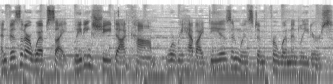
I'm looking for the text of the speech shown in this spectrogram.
And visit our website, leadingshe.com, where we have ideas and wisdom for women leaders.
